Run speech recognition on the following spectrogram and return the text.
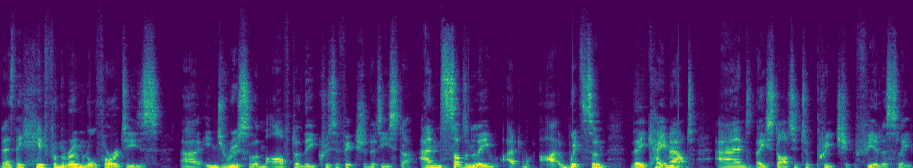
as they hid from the Roman authorities uh, in Jerusalem after the crucifixion at Easter. And suddenly at, at Whitsun, they came out and they started to preach fearlessly.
